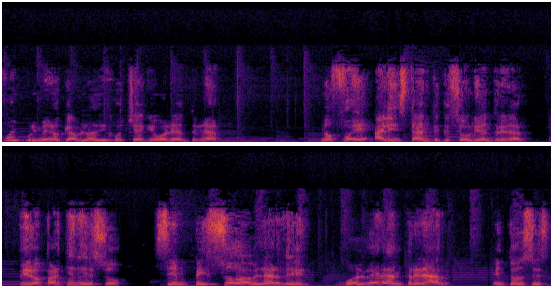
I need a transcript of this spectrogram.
fue el primero que habló y dijo, che, hay que volver a entrenar. No fue al instante que se volvió a entrenar, pero a partir de eso se empezó a hablar de volver a entrenar. Entonces,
